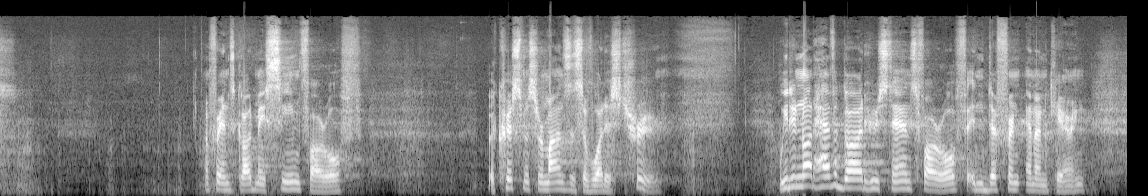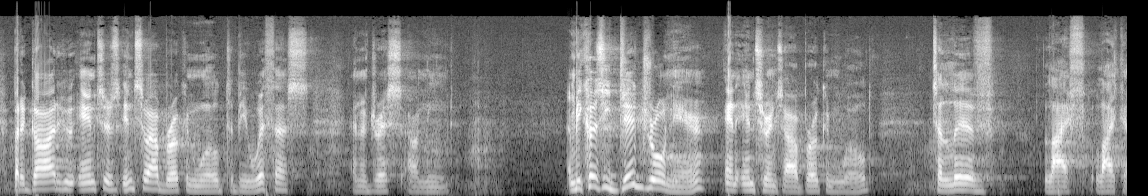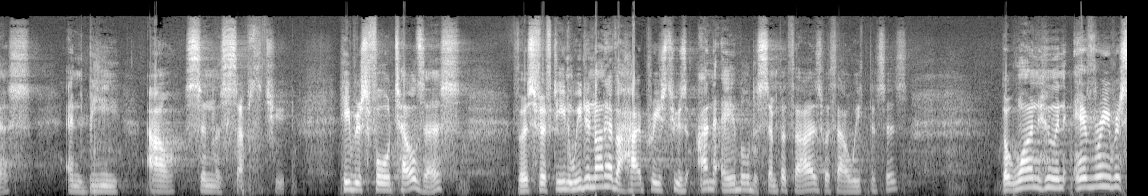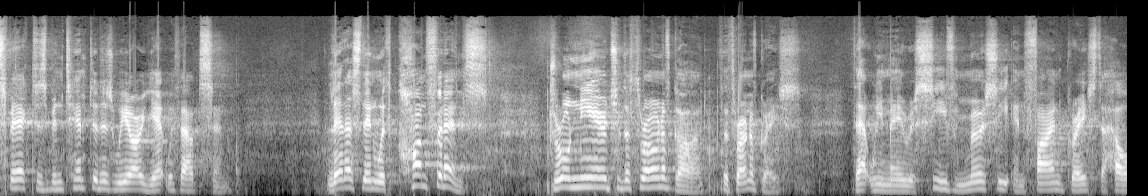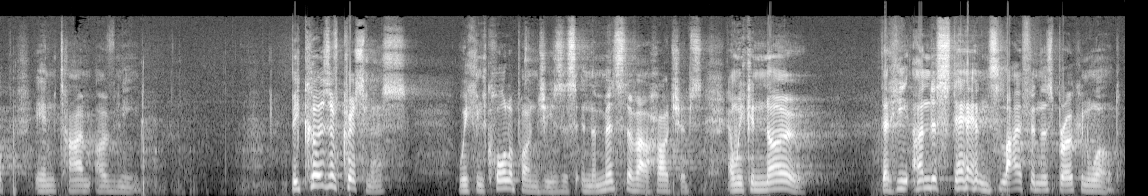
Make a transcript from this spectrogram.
My friends, God may seem far off, but Christmas reminds us of what is true. We do not have a God who stands far off, indifferent, and uncaring, but a God who enters into our broken world to be with us and address our need. And because he did draw near and enter into our broken world to live life like us and be our sinless substitute, Hebrews 4 tells us Verse 15, we do not have a high priest who's unable to sympathize with our weaknesses, but one who in every respect has been tempted as we are, yet without sin. Let us then with confidence draw near to the throne of God, the throne of grace, that we may receive mercy and find grace to help in time of need. Because of Christmas, we can call upon Jesus in the midst of our hardships and we can know that He understands life in this broken world.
